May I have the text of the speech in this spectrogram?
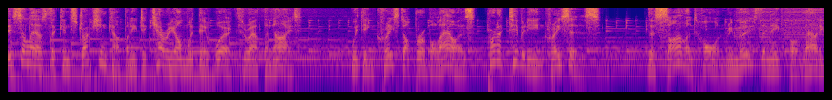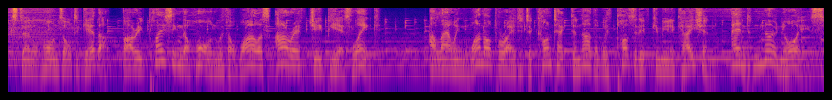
This allows the construction company to carry on with their work throughout the night. With increased operable hours, productivity increases. The silent horn removes the need for loud external horns altogether by replacing the horn with a wireless RF GPS link, allowing one operator to contact another with positive communication and no noise.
